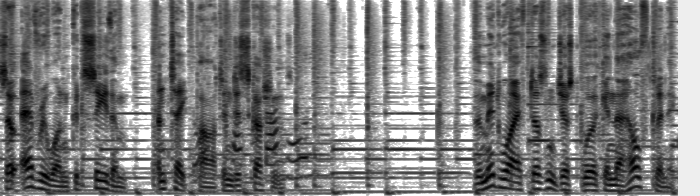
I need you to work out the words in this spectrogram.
so everyone could see them and take part in discussions. The midwife doesn't just work in the health clinic,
